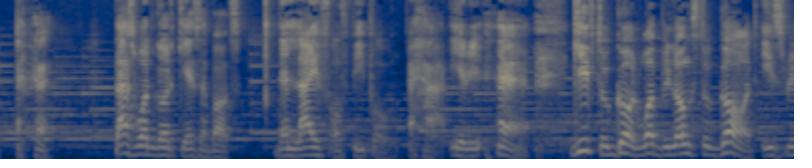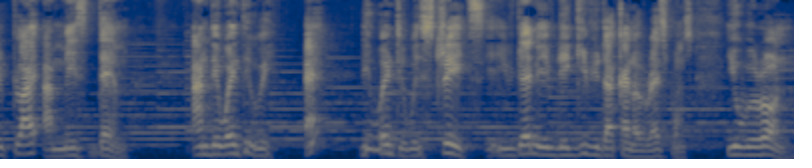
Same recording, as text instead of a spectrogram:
That's what God cares about. The life of people. Give to God what belongs to God. His reply amazed them. And they went away. Eh? They went away straight. If then if they give you that kind of response, you will run.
